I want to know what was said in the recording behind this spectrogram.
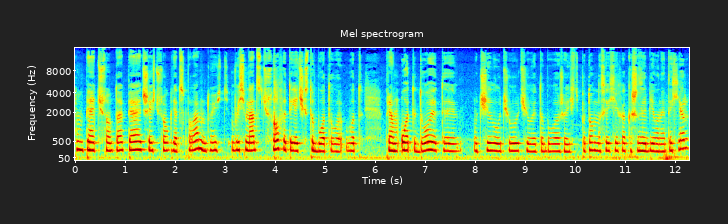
ну, 5 часов, да, 5-6 часов где-то спала, ну, то есть 18 часов это я чисто ботала, вот прям от и до это учила, учила, учила, это была жесть. Потом на сессиях я, забила на это хер,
